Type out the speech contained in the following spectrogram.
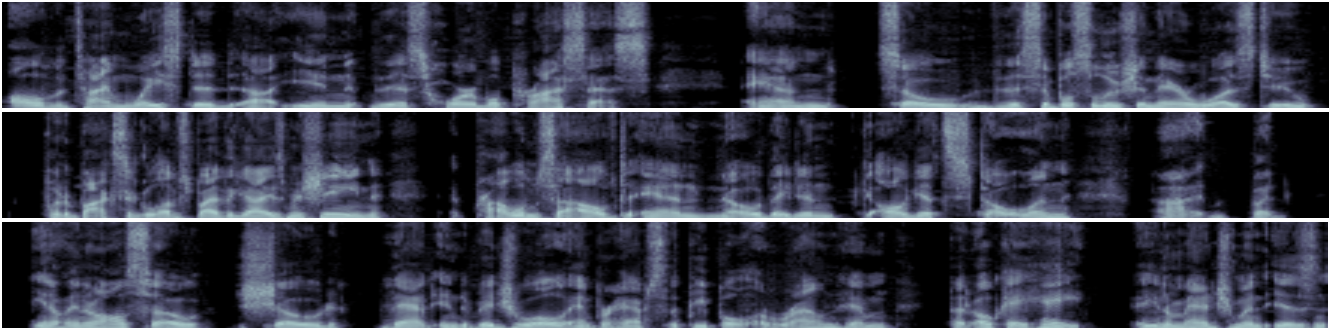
all the time wasted uh, in this horrible process? And so the simple solution there was to put a box of gloves by the guy's machine. Problem solved. And no, they didn't all get stolen. Uh, but you know, and it also showed that individual and perhaps the people around him that, okay, hey, you know, management is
